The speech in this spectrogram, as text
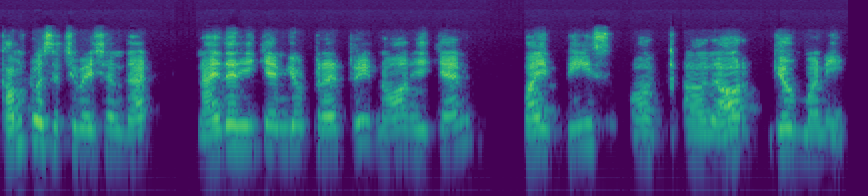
come to a situation that neither he can give territory nor he can buy peace or, uh, or give money.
